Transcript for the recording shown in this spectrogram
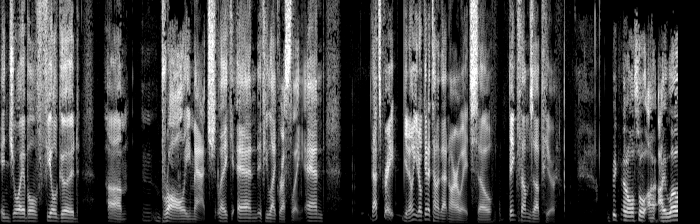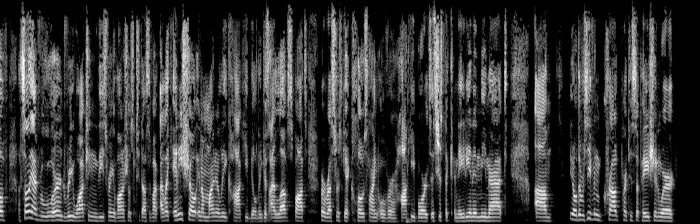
enjoyable, feel good. Um, brawly match like and if you like wrestling and that's great. You know, you don't get a ton of that in ROH. So big thumbs up here. Big fan. Also, I, I love something I've learned rewatching these Ring of Honor shows in 2005. I like any show in a minor league hockey building because I love spots where wrestlers get clothesline over hockey boards. It's just the Canadian in me, Matt. Um, you know, there was even crowd participation where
